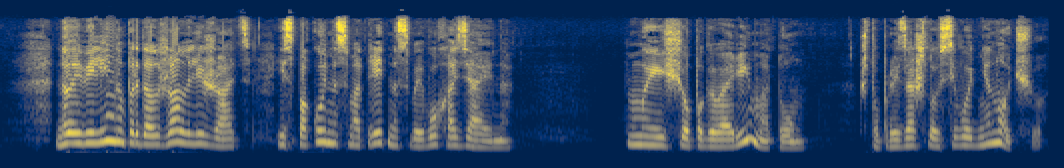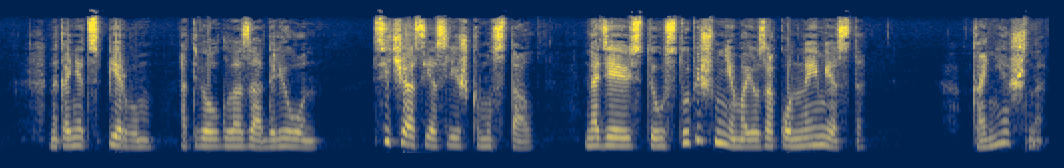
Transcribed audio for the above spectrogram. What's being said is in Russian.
Но Эвелина продолжала лежать и спокойно смотреть на своего хозяина. «Мы еще поговорим о том, что произошло сегодня ночью», — наконец первым отвел глаза Делеон. «Сейчас я слишком устал. Надеюсь, ты уступишь мне мое законное место?» «Конечно».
